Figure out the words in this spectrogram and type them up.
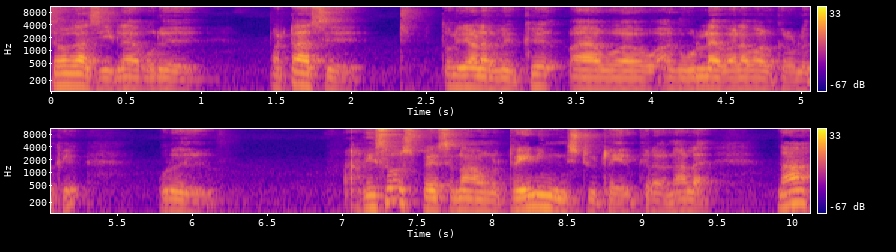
சிவகாசியில் ஒரு பட்டாசு தொழிலாளர்களுக்கு அங்கே உள்ள வேலை பார்க்குறவங்களுக்கு ஒரு ரிசோர்ஸ் பர்சனாக அவங்க ட்ரைனிங் இன்ஸ்டியூட்டில் இருக்கிறதுனால நான்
